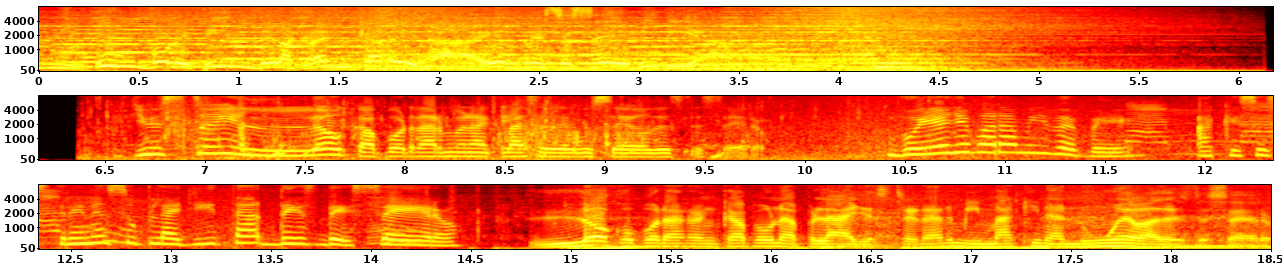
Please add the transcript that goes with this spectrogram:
un boletín de la gran cadena RCC Media. Yo estoy loca por darme una clase de buceo desde cero. Voy a llevar a mi bebé a que se estrene en su playita desde cero. Loco por arrancar para una playa, estrenar mi máquina nueva desde cero.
